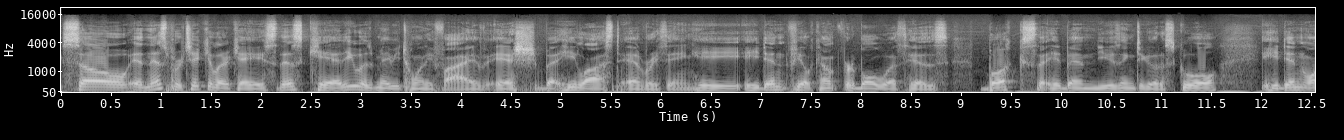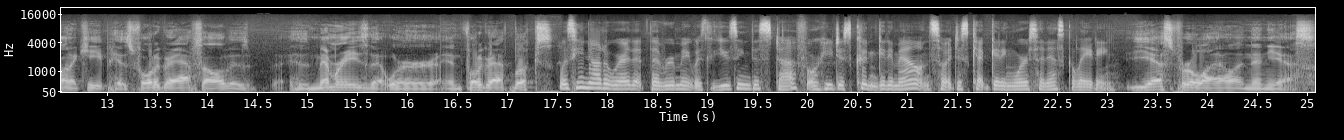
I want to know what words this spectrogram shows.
So, in this particular case, this kid, he was maybe 25 ish, but he lost everything. He, he didn't feel comfortable with his books that he'd been using to go to school. He didn't want to keep his photographs, all of his, his memories that were in photograph books. Was he not aware that the roommate was using this stuff, or he just couldn't get him out, and so it just kept getting worse and escalating? Yes, for a while, and then yes.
